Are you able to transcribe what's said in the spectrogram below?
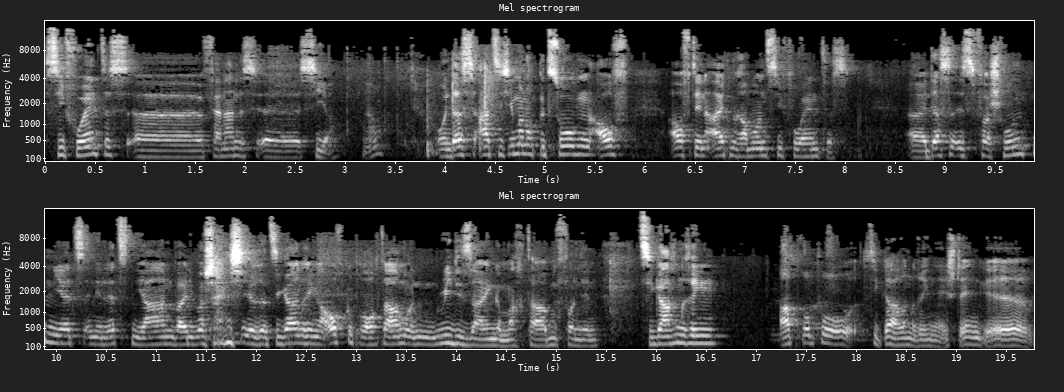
Cifuentes äh, Fernandes äh, Cia. Ja? Und das hat sich immer noch bezogen auf auf den alten Ramon Cifuentes. Äh, das ist verschwunden jetzt in den letzten Jahren, weil die wahrscheinlich ihre Zigarrenringe aufgebraucht haben und ein Redesign gemacht haben von den Zigarrenringen. Apropos Zigarrenringe, ich denke,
